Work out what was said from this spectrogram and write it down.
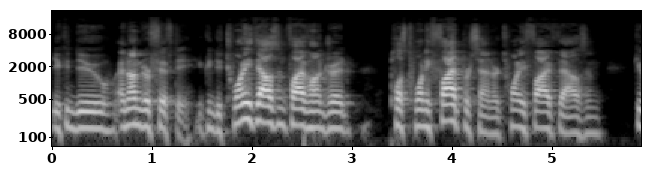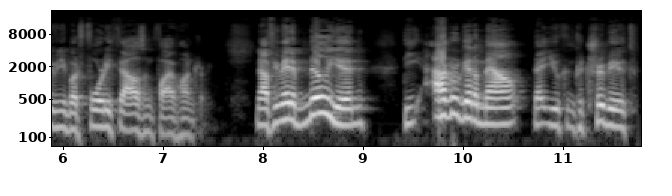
You can do an under 50. You can do 20,500 plus 25% or 25,000, giving you about 40,500. Now, if you made a million, the aggregate amount that you can contribute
